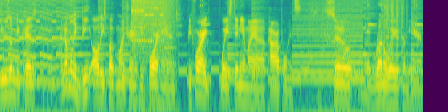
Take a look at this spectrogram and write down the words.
use them because I normally beat all these Pokemon trainers beforehand, before I waste any of my uh, power points. So, I'm gonna run away from here.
